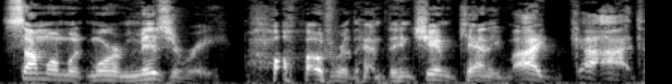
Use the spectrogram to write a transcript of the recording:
someone with more misery all over them than Jim Kenney. My God,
